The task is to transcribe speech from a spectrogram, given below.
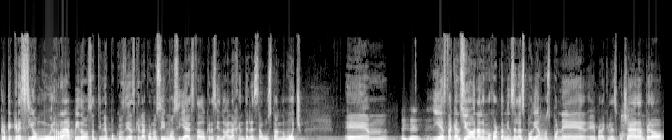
creo que creció muy rápido. O sea, tiene pocos días que la conocimos y ya ha estado creciendo. A la gente le está gustando mucho. Eh, y esta canción a lo mejor también se las podíamos poner eh, para que la escucharan, pero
